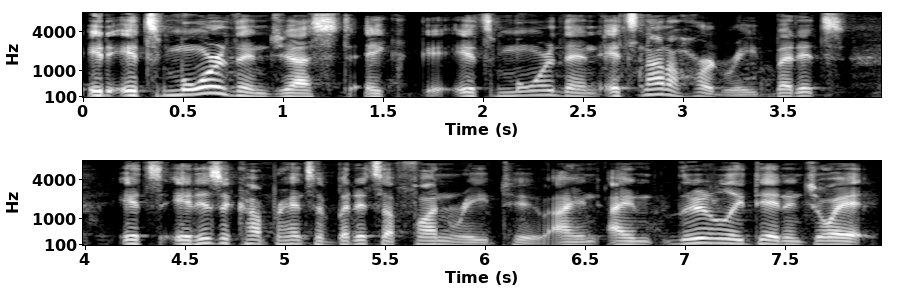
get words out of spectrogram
it, it's more than just a. It's more than. It's not a hard read, but it's it's it is a comprehensive, but it's a fun read too. I I literally did enjoy it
